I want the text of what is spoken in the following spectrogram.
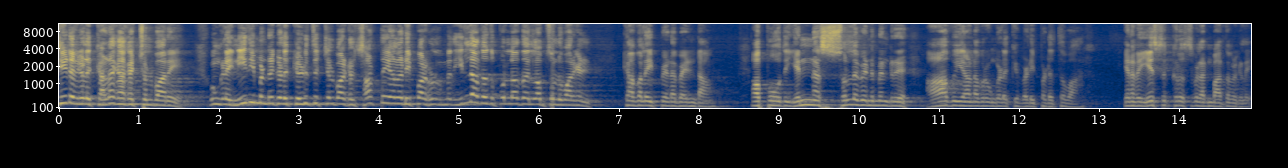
சீடர்களுக்கு அழகாக சொல்வாரே உங்களை நீதிமன்றங்களுக்கு எடுத்துச் செல்வார்கள் சாட்டையால் அடிப்பார்கள் உண்மை இல்லாதது பொல்லாததெல்லாம் சொல்லுவார்கள். கவலைப்பட வேண்டாம். அப்போது என்ன சொல்ல வேண்டும் என்று ஆவியானவர் உங்களுக்கு வெளிப்படுத்துவார். எனவே இயேசு கிறிஸ்துவில் அன்பார்ந்தவர்களே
